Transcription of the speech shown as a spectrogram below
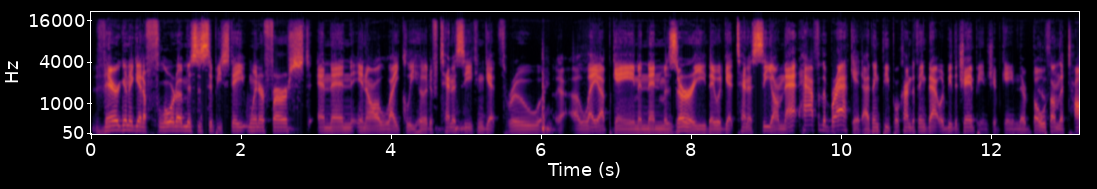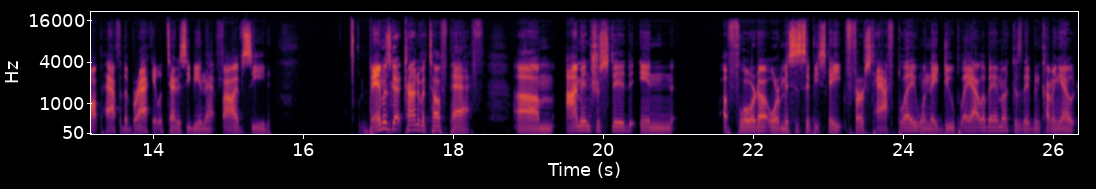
They're going to get a Florida Mississippi State winner first, and then in all likelihood, if Tennessee can get through a layup game, and then Missouri, they would get Tennessee on that half of the bracket. I think people kind of think that would be the championship game. They're both on the top half of the bracket, with Tennessee being that five seed. Bama's got kind of a tough path. Um, I'm interested in a Florida or Mississippi State first half play when they do play Alabama because they've been coming out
